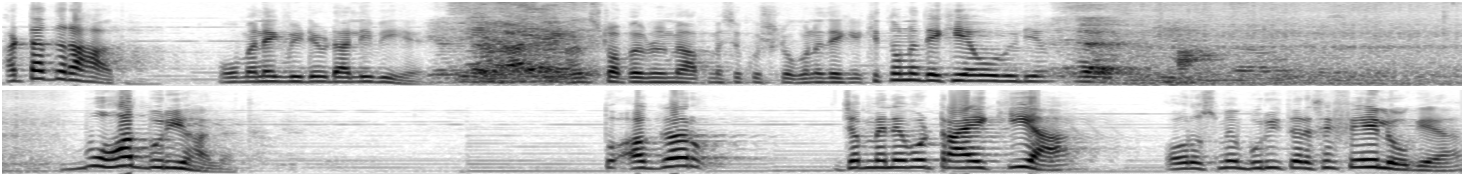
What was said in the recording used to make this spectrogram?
अटक रहा था। वो मैंने एक वीडियो डाली भी है। अनस्टॉपेबल में आप में से कुछ लोगों ने देखी कितनों ने देखी है वो वीडियो बहुत बुरी हालत तो अगर जब मैंने वो ट्राई किया और उसमें बुरी तरह से फेल हो गया,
